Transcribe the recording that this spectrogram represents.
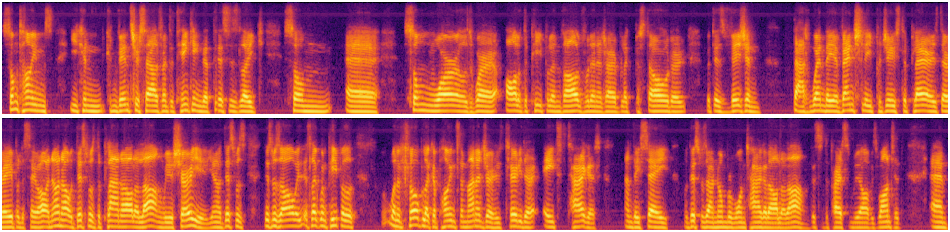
sometimes you can convince yourself into thinking that this is like some uh some world where all of the people involved within it are like bestowed or with this vision that when they eventually produce the players they're able to say oh no no this was the plan all along. We assure you you know this was this was always it's like when people when a club like appoints a manager who's clearly their eighth target and they say, well, this was our number one target all along. This is the person we always wanted. Um,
